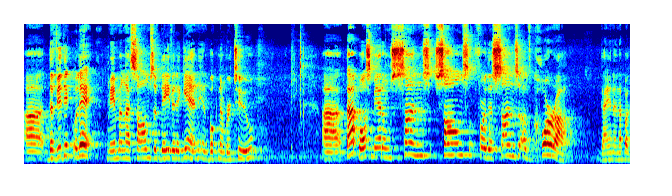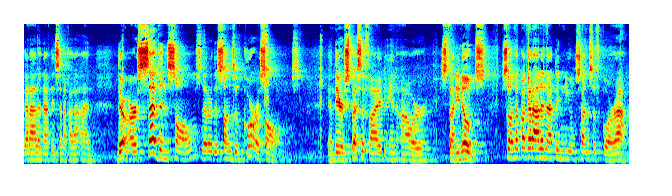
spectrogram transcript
uh, Davidic uli. May mga Psalms of David again in book number two. Uh, tapos, merong sons, Psalms for the sons of Korah. Gaya na napag-aralan natin sa nakaraan. There are seven Psalms that are the sons of Korah Psalms. And they are specified in our study notes. So, napag-aralan natin yung sons of Korah.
